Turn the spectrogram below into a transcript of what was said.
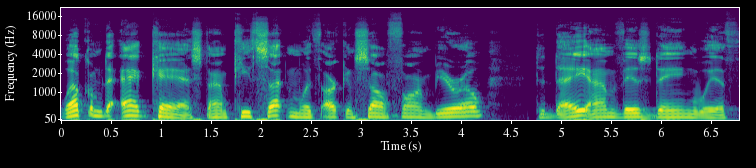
Welcome to AgCast. I'm Keith Sutton with Arkansas Farm Bureau. Today I'm visiting with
